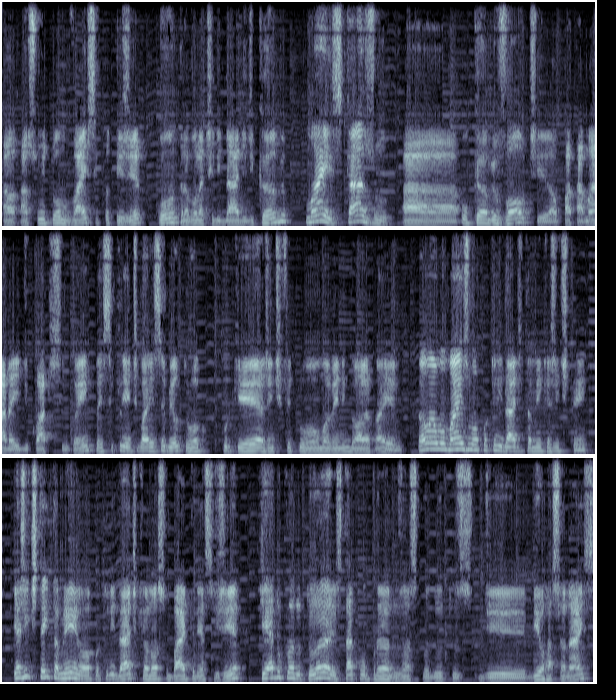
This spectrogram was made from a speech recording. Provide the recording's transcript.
a, a Sumitomo vai se proteger contra a volatilidade de câmbio, mas caso a, o câmbio volte ao patamar aí de 4,50, esse cliente vai receber o troco porque a gente efetuou uma venda em dólar para ele. Então é uma, mais uma oportunidade também que a gente tem. E a gente tem também uma oportunidade, que é o nosso Barter SG, que é do produtor estar comprando os nossos produtos de biorracionais,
